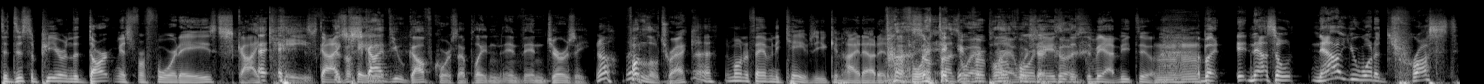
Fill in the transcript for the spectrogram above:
to disappear in the darkness for four days. Sky Uh, Cave. Sky There's Cave. a Skyview golf course I played in, in, in Jersey. Oh, Fun little track. Eh, I'm wondering if they have any caves that you can hide out in. For four Sometimes days, the way I play, for I four days. Mm-hmm. the- yeah, me too. But it, now, so now you want to trust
